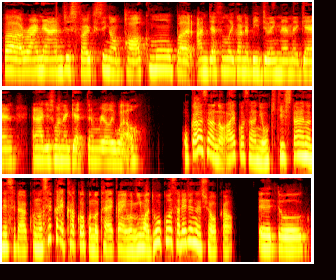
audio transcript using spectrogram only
But right now, I'm just focusing on park more. But I'm definitely going to be doing them again, and I just want to get them really well. お母さんの愛子さんにお聞きしたいのですが、この世界各国の大会には同行されるのでしょうか？えっ、ー、と、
